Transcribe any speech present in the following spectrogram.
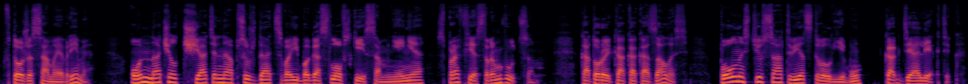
В то же самое время он начал тщательно обсуждать свои богословские сомнения с профессором Вудсом, который, как оказалось, полностью соответствовал ему как диалектик.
